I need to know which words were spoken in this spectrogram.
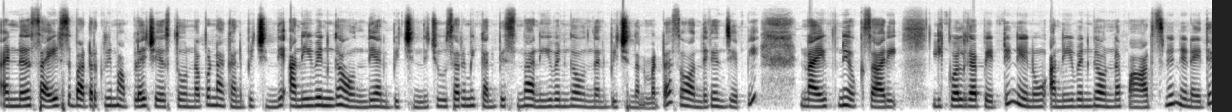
And sides butter cream apply చేస్తూ ఉన్నప్పుడు నాకు అనిపించింది అనీవెన్గా ఉంది అనిపించింది. చూసారా మీకు కనిపిస్తుంది? అనీవెన్గా ఉంది అనిపించింది అనమాట సో అందుకని చెప్పి నైఫ్ని ఒకసారి ఈక్వల్గా పెట్టి నేను అనీవెన్గా ఉన్న పార్ట్స్ని నేనైతే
